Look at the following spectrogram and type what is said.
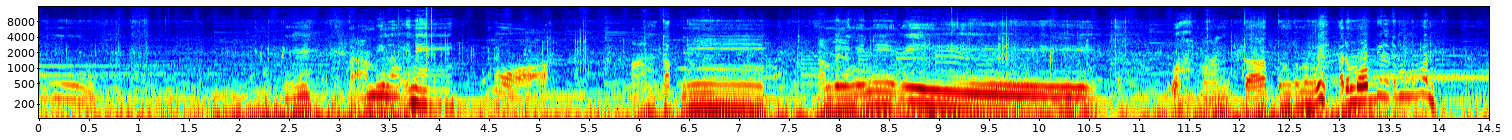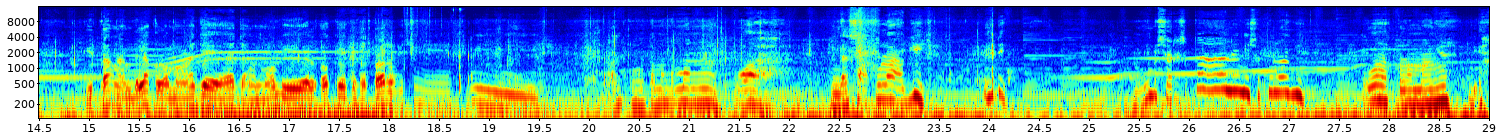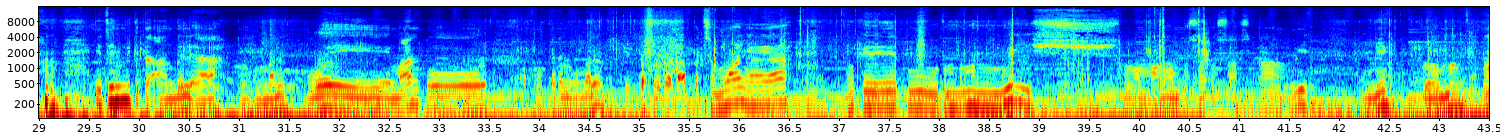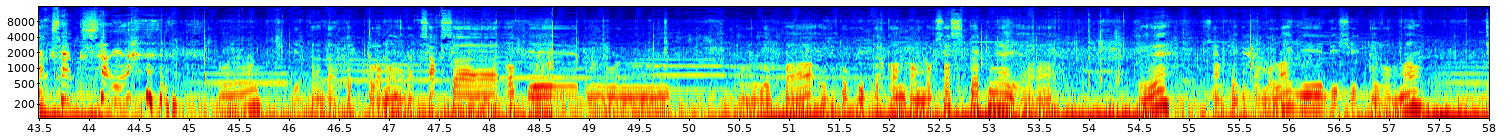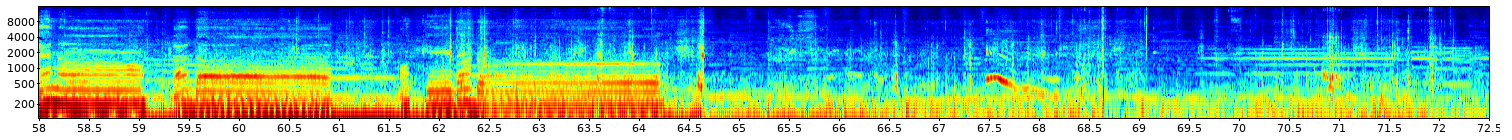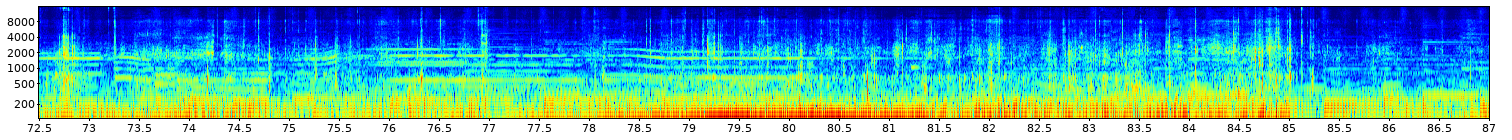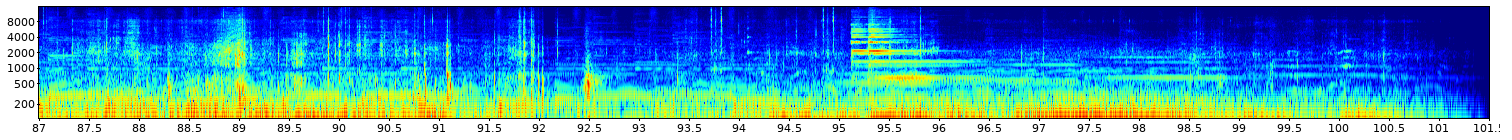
Uh. Oke, kita ambil yang ini. Wah, mantap nih. Ambil yang ini. Wih. Wah, mantap, teman-teman. Wih, ada mobil, teman-teman. Kita ngambilnya kelomang aja ya, jangan mobil. Oke, kita taruh di sini. Wih. Mantul, teman-teman. Wah, tinggal satu lagi. Ini ini besar sekali nih satu lagi wah kelomangnya itu ini kita ambil ya teman-teman woi mantul oke teman-teman kita sudah dapat semuanya ya oke tuh teman-teman. Wish kelomang besar-besar sekali. Ini kelomang raksasa ya. Teman-teman kita dapat kelomang raksasa. Oke teman-teman. Jangan lupa untuk ditekan tombol subscribe nya ya. Oke sampai ketemu lagi di si kelomang channel. Dadah. Oke dadah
